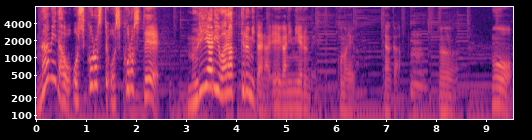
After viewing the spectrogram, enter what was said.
う涙を押し殺して押し殺して無理やり笑ってるみたいな映画に見えるんだよね。この映画。なんか。うん。うん、も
